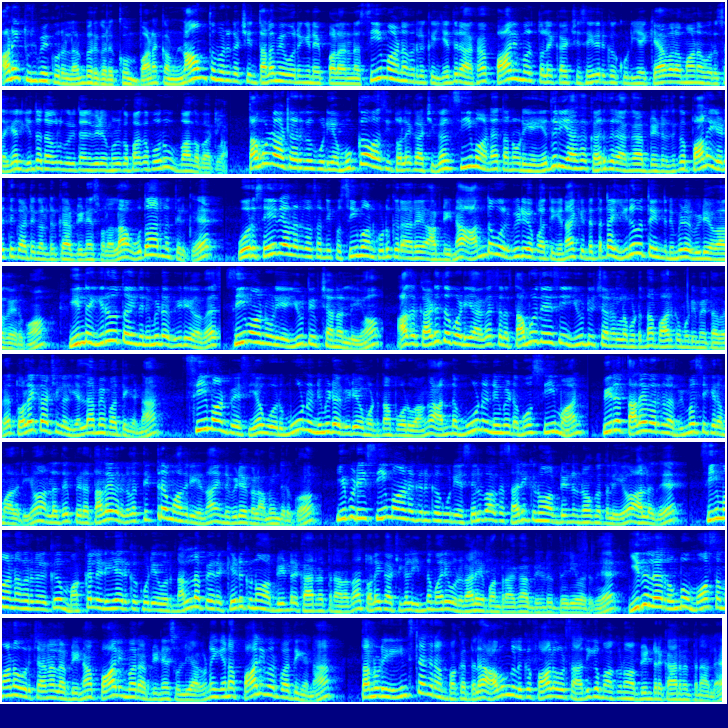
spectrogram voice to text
அனைத்து உரிமை குரல் நண்பர்களுக்கும் வணக்கம். நாம் தமிழர் கட்சியின் தலைமை ஒருங்கிணைப்பாளரான சீமான் அவர்களுக்கு எதிராக பாலிமர் தொலைக்காட்சி செய்திருக்கக்கூடிய கேவலமான ஒரு செயல். இந்த தகவல் குறித்த வீடியோ முழுக்க பார்க்க போறோம். வாங்க பார்க்கலாம். தமிழ்நாட்டில் இருக்கக்கூடிய முக்கவாசி தொலைக்காட்சிகள் சீமான தன்னுடைய எதிரியாக கருதுறாங்க அப்படின்றதுக்கு பல எடுத்துக்காட்டுகள் இருக்கு அப்படின்னே சொல்லலாம். உதாரணத்திற்கு ஒரு செய்தியாளர்கள் சந்திப்பு சீமான் கொடுக்குறாரு அப்படின்னா அந்த ஒரு வீடியோ பார்த்தீங்கன்னா கிட்டத்தட்ட இருபத்தைந்து நிமிட வீடியோவாக இருக்கும். இந்த இருபத்தைந்து நிமிட வீடியோவை சீமானுடைய யூடியூப் சேனல்லையும் அதற்கு அடுத்தபடியாக சில தமிழ் தேசிய யூடியூப் சேனல்ல மட்டும் தான் பார்க்க முடியுமே தவிர தொலைக்காட்சிகள் எல்லாமே பார்த்தீங்கன்னா சீமான் பேசிய ஒரு மூணு நிமிட வீடியோ மட்டும் தான் போடுவாங்க. அந்த மூணு நிமிடமும் சீமான் பிற தலைவர்களை விமர்சிக்கிற மாதிரியும் அல்லது பிற தலைவர்களை திட்டுற மாதிரியும் தான் இந்த வீடியோக்கள் அமைந்திருக்கும். இப்படி சீமானுக்கு இருக்கக்கூடிய செல்வாக்கு சரிக்கணும் அப்படின்ற நோக்கத்திலேயோ அல்லது சீமான் அவர்களுக்கு மக்களிடையே இருக்கக்கூடிய ஒரு நல்ல பேரை கெடுக்கணும் அப்படின்ற காரணத்தினால தான் தொலைக்காட்சிகள் இந்த மாதிரி ஒரு வேலையை பண்ணுறாங்க அப்படின்றது தெரிய வருது. இதில் ரொம்ப மோசமான ஒரு சேனல் அப்படின்னா பாலிமர் அப்படின்னே சொல்லி ஆகணும். ஏன்னா பாலிமர் பார்த்தீங்கன்னா தன்னுடைய இன்ஸ்டாகிராம் பக்கத்தில் அவங்களுக்கு ஃபாலோவர்ஸ் அதிகமாக்கணும் அப்படின்ற காரணத்தினால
